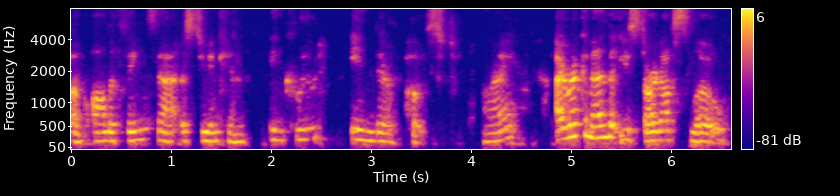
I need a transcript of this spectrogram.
of all the things that a student can include in their post, all right? I recommend that you start off slow,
